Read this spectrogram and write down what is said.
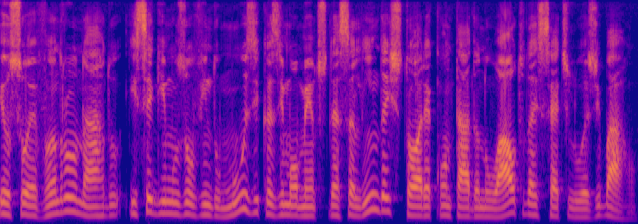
Eu sou Evandro Leonardo e seguimos ouvindo músicas e momentos dessa linda história contada no Alto das Sete Luas de Barro.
